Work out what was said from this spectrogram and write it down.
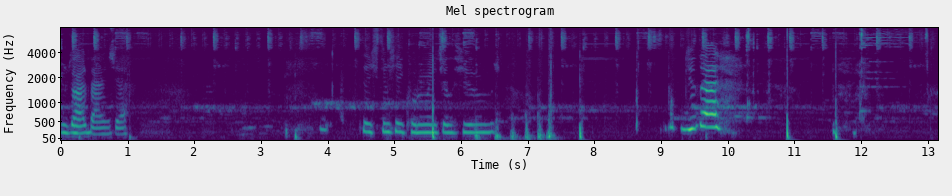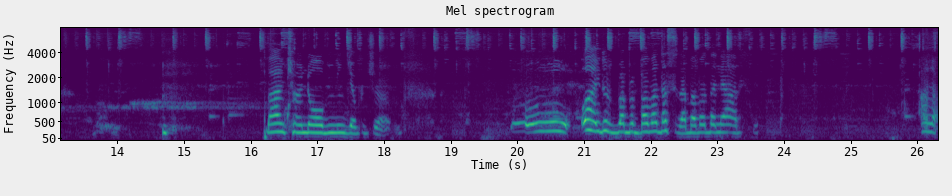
güzel bence. Seçtiğim şeyi korumaya çalışıyorum. Bu güzel. Ben kendi abimin yapacağım. Oo, Ay dur baba, babada sıra babada ne abisi? Ana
